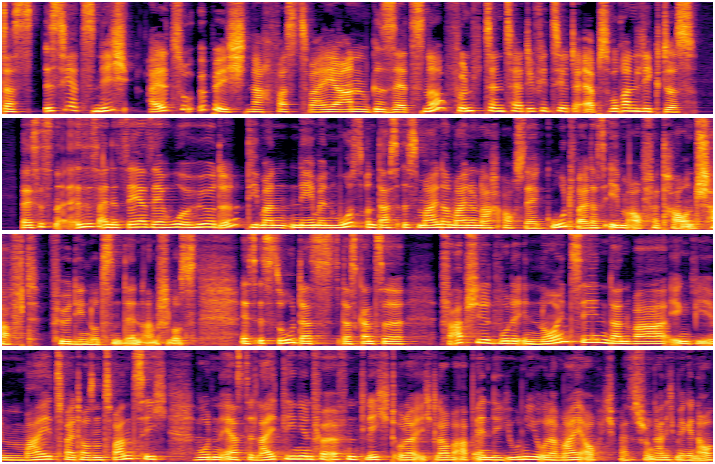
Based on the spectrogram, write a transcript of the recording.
Das ist jetzt nicht allzu üppig nach fast zwei Jahren Gesetz, ne? 15 zertifizierte Apps. Woran liegt es? Es ist, es ist eine sehr, sehr hohe Hürde, die man nehmen muss. Und das ist meiner Meinung nach auch sehr gut, weil das eben auch Vertrauen schafft für die Nutzenden am Schluss. Es ist so, dass das Ganze verabschiedet wurde in 19, dann war irgendwie im Mai 2020 wurden erste Leitlinien veröffentlicht oder ich glaube ab Ende Juni oder Mai auch, ich weiß es schon gar nicht mehr genau,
